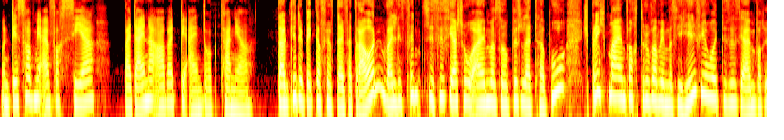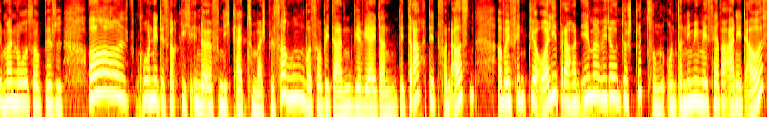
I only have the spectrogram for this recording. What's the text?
Und das hat mich einfach sehr bei deiner Arbeit beeindruckt, Tanja. Danke, Rebecca, für dein Vertrauen, weil ich finde, das ist ja schon einmal so ein bisschen ein Tabu. Spricht man einfach drüber, wenn man sich Hilfe holt. Das ist ja einfach immer nur so ein bisschen, oh, kann ich das wirklich in der Öffentlichkeit zum Beispiel sagen? Was habe ich dann, wie wäre ich dann betrachtet von außen? Aber ich finde, wir alle brauchen immer wieder Unterstützung. Und da nehme ich mich selber auch nicht aus,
